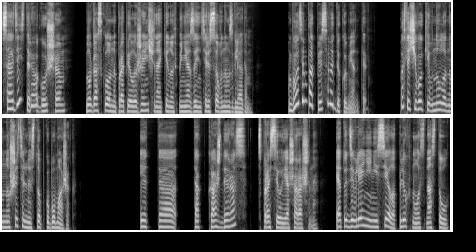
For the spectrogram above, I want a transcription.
«Садись, дорогуша», — благосклонно пропела женщина, окинув меня заинтересованным взглядом. «Будем подписывать документы». После чего кивнула на внушительную стопку бумажек. «Это так каждый раз?» — спросила я шарашенно. И от удивления не села, плюхнулась на стул.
